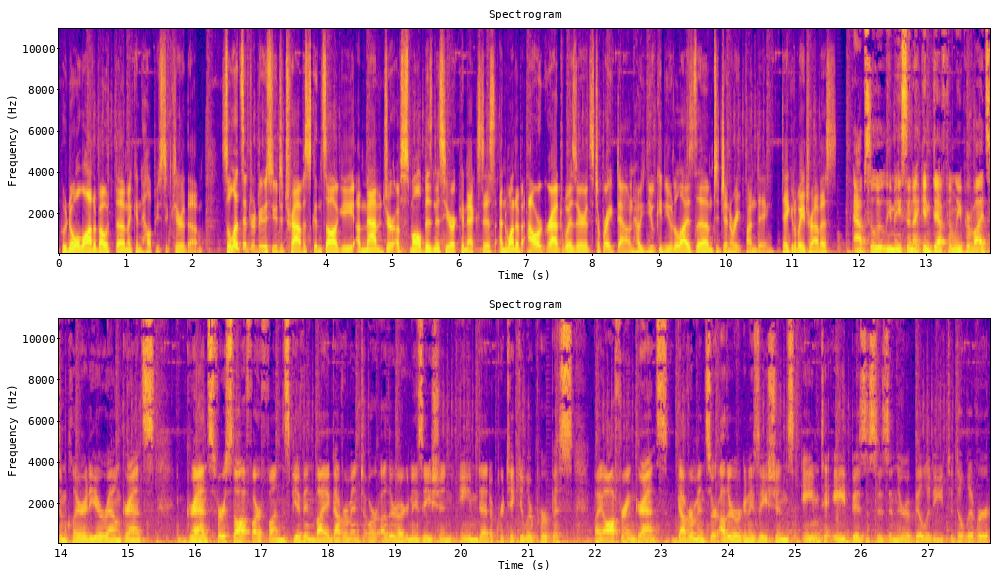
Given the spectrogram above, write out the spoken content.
who know a lot about them and can help you secure them. So, let's introduce you to Travis Gonzagi, a manager of small business here at Conexus and one of our grant wizards, to break down how you can utilize them to generate funding. Take it away, Travis. Absolutely, Mason. I can definitely provide some clarity around grants. Grants, first off, are funds given by a government or other organization aimed at a particular purpose. By offering grants, governments or other organizations aim to aid businesses in their ability to deliver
